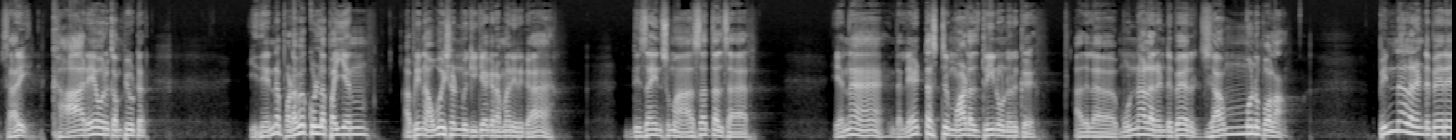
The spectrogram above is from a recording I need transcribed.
சாரி காரே ஒரு கம்ப்யூட்டர் இது என்ன புடவைக்குள்ள பையன்? அப்படின்னு ஒவ்வை சண்முகி கேட்குற மாதிரி இருக்கா? டிசைன் சும்மா அசத்தல் சார் என்ன? இந்த லேட்டஸ்ட்டு மாடல் த்ரீன்னு ஒன்று இருக்குது அதில் முன்னால் ரெண்டு பேர் ஜம்முன்னு போகலாம் பின்னால் ரெண்டு பேர்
